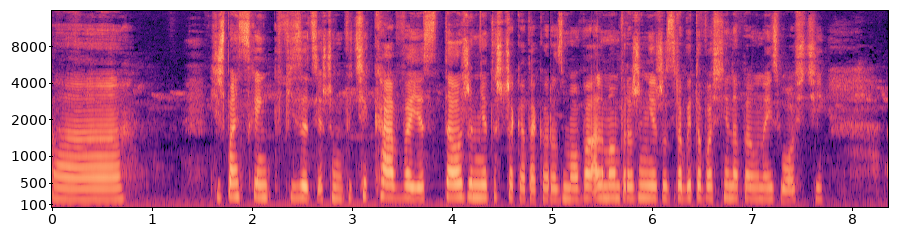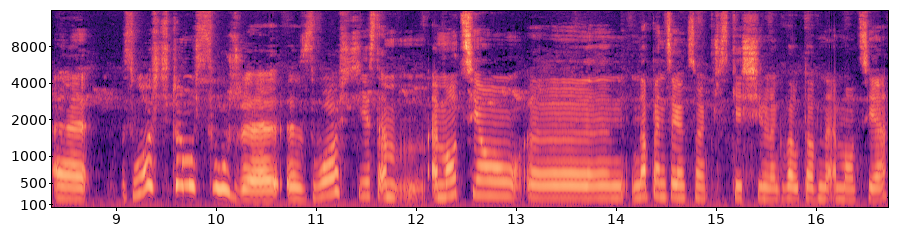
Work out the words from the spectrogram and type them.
Eee, Hiszpańska inkwizycja, jeszcze mówię, ciekawe jest to, że mnie też czeka taka rozmowa, ale mam wrażenie, że zrobię to właśnie na pełnej złości. Eee, Złość czemuś służy. E, Złość jest em- emocją e, napędzającą, jak wszystkie silne, gwałtowne emocje,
